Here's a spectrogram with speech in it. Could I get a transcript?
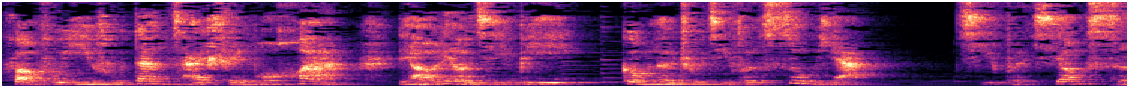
仿佛一幅淡彩水墨画，寥寥几笔勾勒出几分素雅，几分萧瑟。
